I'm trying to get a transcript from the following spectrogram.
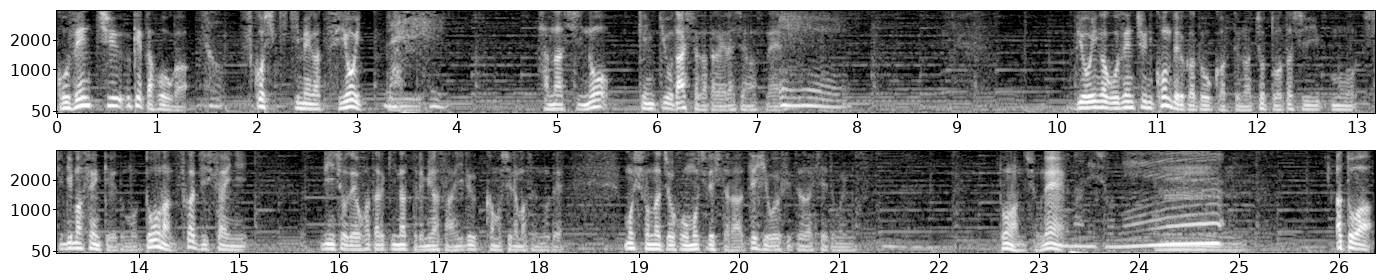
午前中受けた方が少し効き目が強いっていう話の研究を出した方がいらっしゃいますね、えー、病院が午前中に混んでるかどうかっていうのはちょっと私も知りませんけれどもどうなんですか？実際に臨床でお働きになっている皆さんいるかもしれませんのでもしそんな情報をお持ちでしたらぜひお寄せいただきたいと思います、どうなんでしょうね。どうなんでしょうね。あとは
